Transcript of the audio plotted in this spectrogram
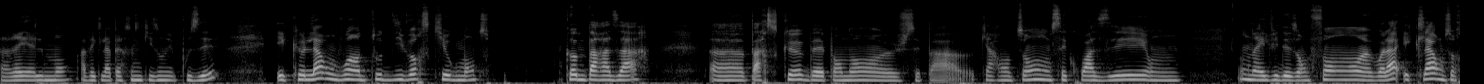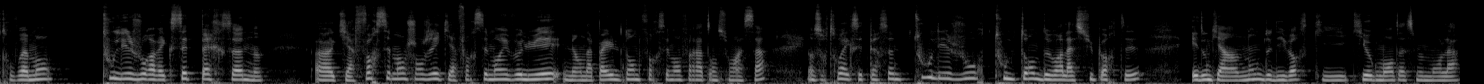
réellement avec la personne qu'ils ont épousée. Et que là, on voit un taux de divorce qui augmente, comme par hasard. Euh, parce que ben, pendant, euh, je sais pas, 40 ans, on s'est croisés, on, on, a élevé des enfants, voilà. Et que là, on se retrouve vraiment tous les jours avec cette personne euh, qui a forcément changé, qui a forcément évolué, mais on n'a pas eu le temps de forcément faire attention à ça. Et on se retrouve avec cette personne tous les jours, tout le temps de devoir la supporter. Et donc il y a un nombre de divorces qui, augmente à ce moment-là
